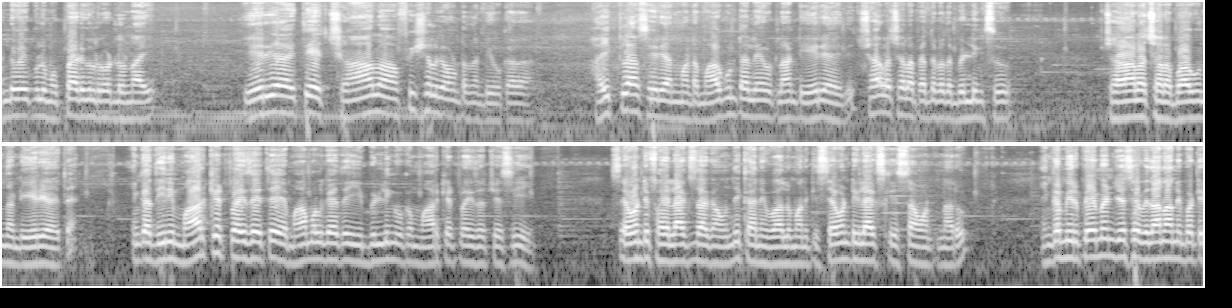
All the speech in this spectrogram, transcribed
రెండు వైపులు ముప్పై అడుగుల రోడ్లు ఉన్నాయి. ఏరియా అయితే చాలా అఫీషియల్గా ఉంటుందండి. ఒక హై క్లాస్ ఏరియా అనమాట మాగుంట లేఅవుట్ లాంటి ఏరియా ఇది. చాలా చాలా పెద్ద పెద్ద బిల్డింగ్స్ చాలా చాలా బాగుందండి ఏరియా అయితే. ఇంకా దీని మార్కెట్ ప్రైస్ అయితే మామూలుగా అయితే ఈ బిల్డింగ్ ఒక మార్కెట్ ప్రైస్ వచ్చేసి సెవెంటీ ఫైవ్ ల్యాక్స్ దాకా ఉంది. కానీ వాళ్ళు మనకి సెవెంటీ ల్యాక్స్కి ఇస్తామంటున్నారు. ఇంకా మీరు పేమెంట్ చేసే విధానాన్ని బట్టి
